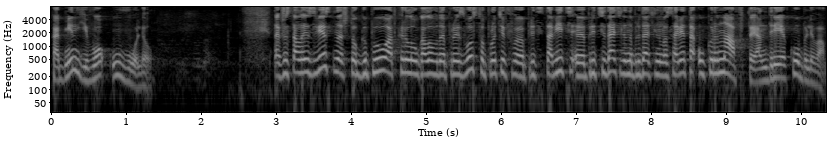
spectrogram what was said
Кабмин его уволил. Также стало известно, что ГПУ открыло уголовное производство против э, э, председателя наблюдательного совета Укрнафты Андрея Коболева.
